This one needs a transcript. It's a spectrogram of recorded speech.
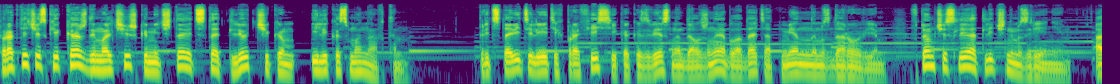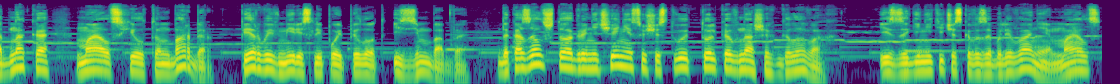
Практически каждый мальчишка мечтает стать летчиком или космонавтом. Представители этих профессий, как известно, должны обладать отменным здоровьем, в том числе отличным зрением. Однако Майлз Хилтон Барбер первый в мире слепой пилот из Зимбабве, доказал, что ограничения существуют только в наших головах. Из-за генетического заболевания Майлз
